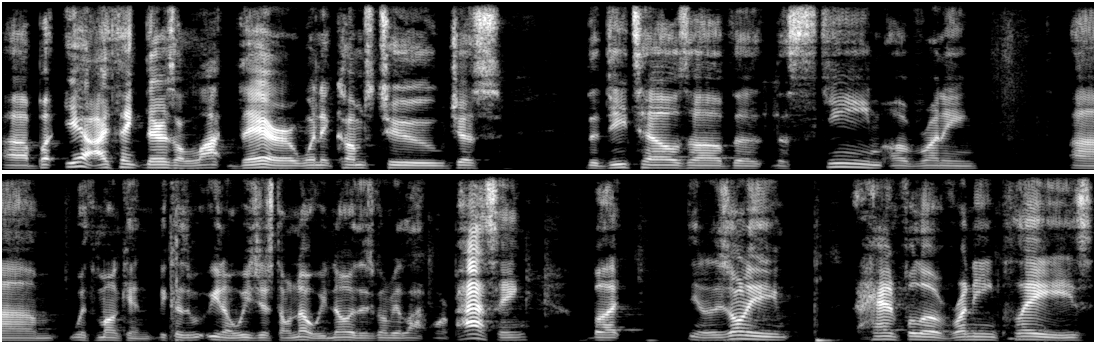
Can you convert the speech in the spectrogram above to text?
Uh, but yeah, I think there's a lot there when it comes to just the details of the the scheme of running um, with Monken because you know we just don't know. We know there's going to be a lot more passing, but you know there's only a handful of running plays.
